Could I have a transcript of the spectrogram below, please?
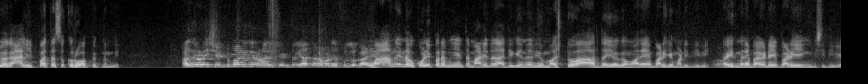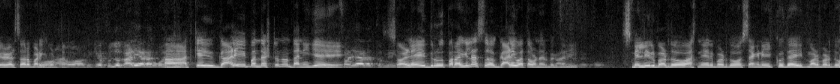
ಇವಾಗ ಆಲ್ ಇಪ್ಪತ್ತು ಹಸು ಕರು ಹಾಕ್ಬೇಕು ನಮಗೆ. ಅದು ಶೆಡ್ ಮಾಡಿದ್ರೆ ಶೆಡ್ ಯಾವ ತರ ಮಾಡಿದ್ರೆ ಫುಲ್ ಗಾಳಿ ಮಾಮೂಲಿ ನಾವು ಕೋಳಿ ಪರಮಿಗೆ ಅಂತ ಮಾಡಿದ ಅದಕ್ಕೆ ನೀವು ಮಸ್ಟು ಅರ್ಧ ಯೋಗ ಮನೆ ಬಾಡಿಗೆ ಮಾಡಿದ್ದೀವಿ. ಐದು ಮನೆ ಬಾಡಿಗೆ ಬಾಡಿಗೆ ನಿಲ್ಲಿಸಿದ್ದೀವಿ ಎರಡು ಸಾವಿರ ಬಾಡಿಗೆ ಕೊಡ್ತಾರೆ. ಅದಕ್ಕೆ ಫುಲ್ ಗಾಳಿ ಆಡಂಗ ಹಾ ಅದಕ್ಕೆ ಗಾಳಿ ಬಂದಷ್ಟು ದನಿಗೆ ಸೊಳ್ಳೆ ಆಡೋದು ಕಮ್ಮಿ ಸೊಳ್ಳೆ ಇದ್ರೂ ಪರವಾಗಿಲ್ಲ ಸೊ ಗಾಳಿ ವಾತಾವರಣ ಇರ್ಬೇಕು ನನಗೆ ಸ್ಮೆಲ್ ಇರಬಾರ್ದು ವಾಸನೆ ಇರಬಾರ್ದು ಸಗಣಿ ಇಕ್ಕುದ ಇದು ಮಾಡಬಾರ್ದು.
